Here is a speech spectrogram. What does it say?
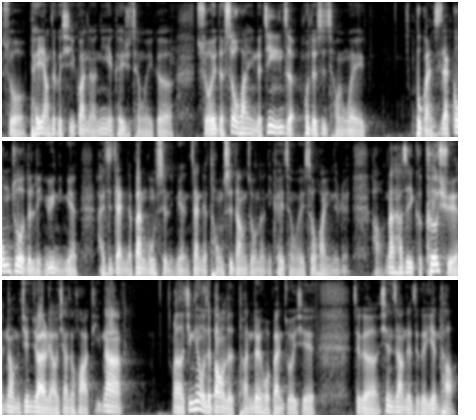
所培养这个习惯呢，你也可以去成为一个所谓的受欢迎的经营者，或者是成为不管是在工作的领域里面，还是在你的办公室里面，在你的同事当中呢，你可以成为受欢迎的人。好，那它是一个科学。那我们今天就来聊一下这话题。那呃，今天我在帮我的团队伙伴做一些。这个线上的这个研讨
